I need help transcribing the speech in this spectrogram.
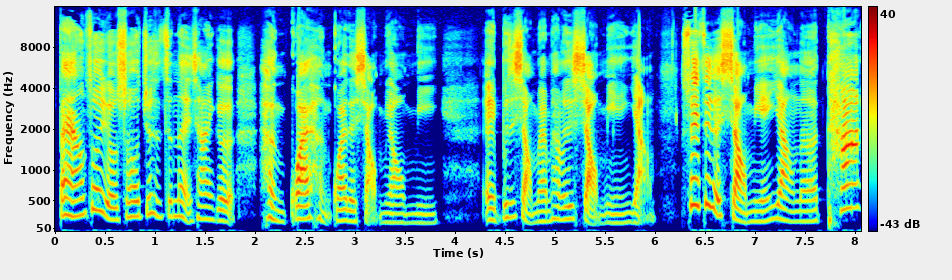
白羊座有时候就是真的很像一个很乖很乖的小喵咪。诶，不是小绵羊，他们是小绵羊，所以这个小绵羊呢，它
